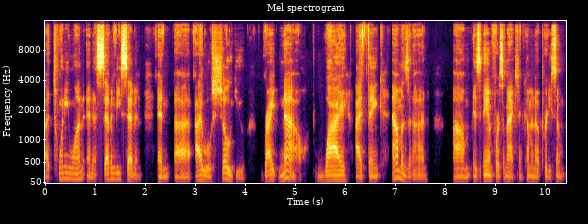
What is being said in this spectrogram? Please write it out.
a 21, and a 77. And uh, I will show you right now why I think Amazon um, is in for some action coming up pretty soon,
